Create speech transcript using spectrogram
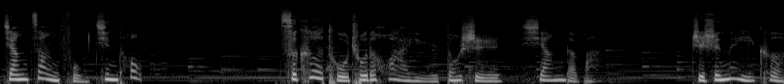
将脏腑浸透。此刻吐出的话语都是香的吧？只是那一刻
